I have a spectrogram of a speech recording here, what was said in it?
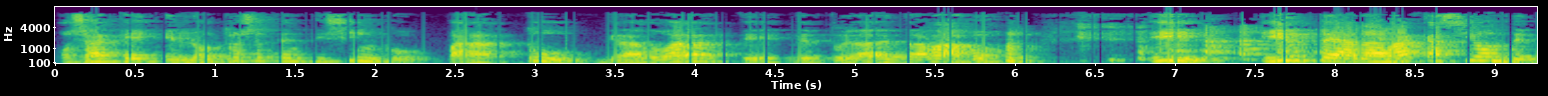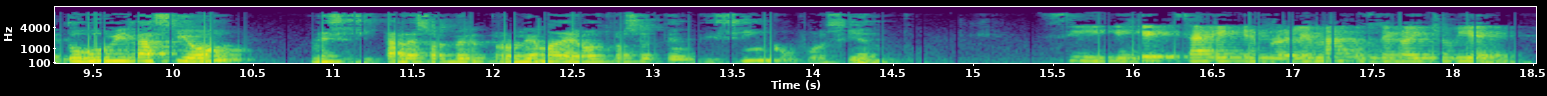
O sea que el otro 75% para tú graduarte de tu edad de trabajo y irte a la vacación de tu jubilación, necesita resolver el problema del otro 75%. Sí, es que, ¿sabe? El problema, usted lo ha dicho bien,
